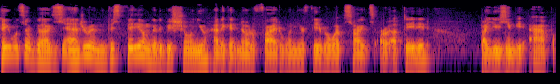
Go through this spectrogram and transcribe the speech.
Hey, what's up guys, it's Andrew and in this video I'm going to be showing you how to get notified when your favorite websites are updated by using the app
